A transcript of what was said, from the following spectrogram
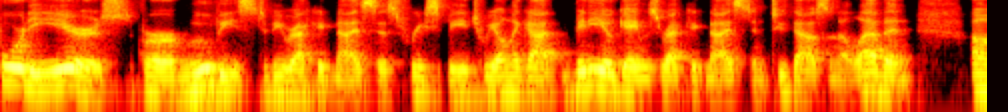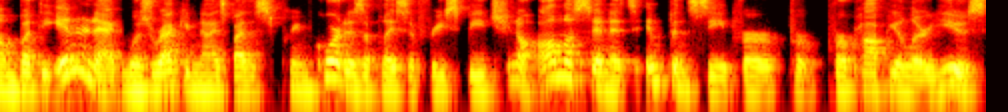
40 years for movies to be recognized as free speech. We only got video games recognized in 2011. Um, but the internet was recognized by the Supreme Court as a place of free speech, you know, almost in its infancy for for, for popular use.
